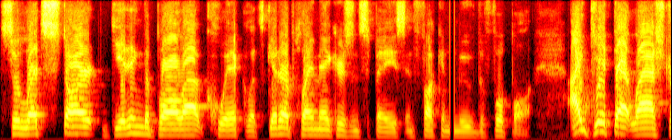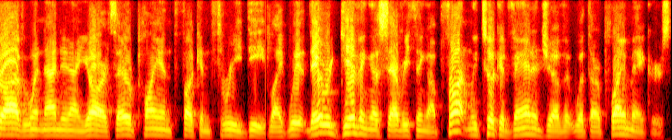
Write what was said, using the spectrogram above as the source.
So let's start getting the ball out quick. Let's get our playmakers in space and fucking move the football. I get that last drive we went 99 yards. They were playing fucking three deep. Like we, they were giving us everything up front, and we took advantage of it with our playmakers.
